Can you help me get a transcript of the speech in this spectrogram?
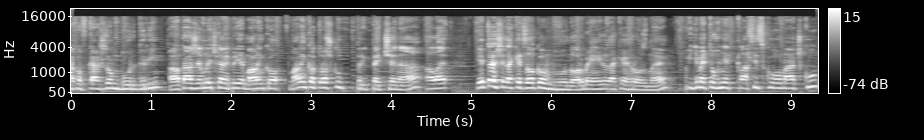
ako v každom burgeri. Ale tá žemlička mi príde malinko, malinko trošku pripečená, ale je to ešte také celkom v norme, nie je to také hrozné. Vidíme tu hneď klasickú omáčku.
